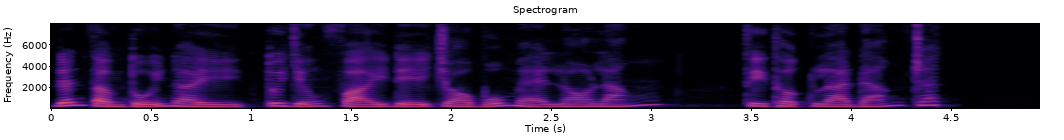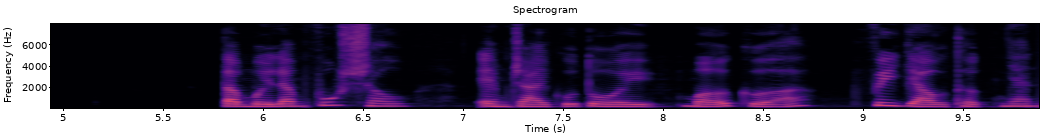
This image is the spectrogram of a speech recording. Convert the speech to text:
Đến tầm tuổi này, tôi vẫn phải để cho bố mẹ lo lắng, Thì thật là đáng trách. Tầm 15 phút sau Em trai của tôi mở cửa Phi vào thật nhanh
